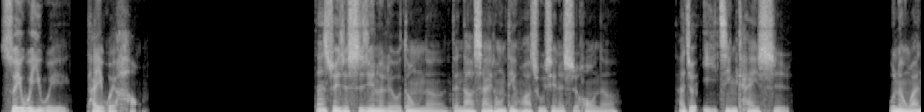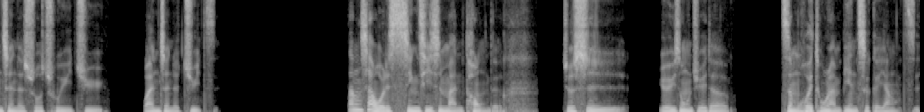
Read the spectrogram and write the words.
所以我以为他也会好。但随着时间的流动呢，等到下一通电话出现的时候呢，他就已经开始不能完整的说出一句完整的句子。当下我的心其实蛮痛的，就是有一种觉得怎么会突然变这个样子。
